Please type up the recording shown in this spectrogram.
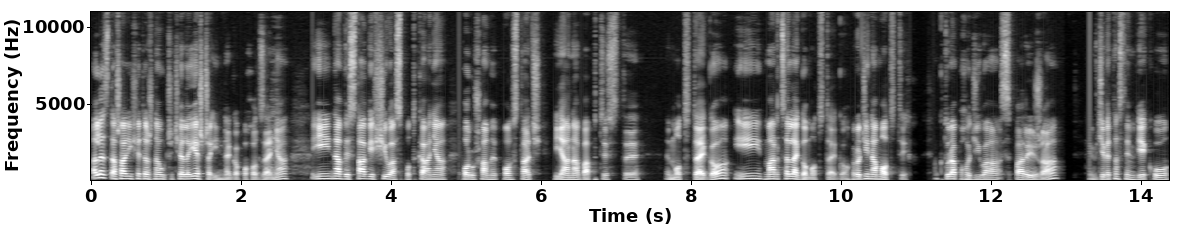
ale zdarzali się też nauczyciele jeszcze innego pochodzenia i na wystawie Siła Spotkania poruszamy postać Jana Baptysty Mottego i Marcelego Mottego, rodzina Mottych, która pochodziła z Paryża. W XIX wieku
